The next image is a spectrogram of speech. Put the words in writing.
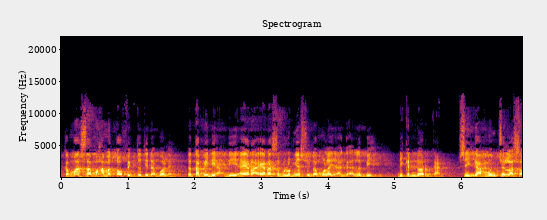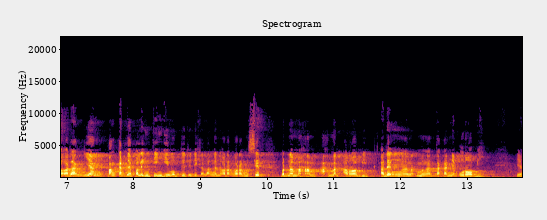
ke masa Muhammad Taufik itu tidak boleh. Tetapi di, di era-era sebelumnya sudah mulai agak lebih dikendorkan. Sehingga muncullah seorang yang pangkatnya paling tinggi waktu itu di kalangan orang-orang Mesir bernama Ahmad Arabi. Ada yang mengatakannya Urabi. Ya.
